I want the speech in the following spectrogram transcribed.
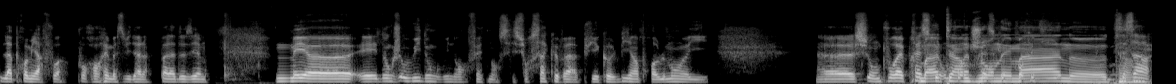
la première fois pour Jorge Masvidal pas la deuxième. Mais et donc oui donc oui non en fait non c'est sur ça que va appuyer Colby hein, probablement il euh, on pourrait presque. Bah, t'es un journeyman. Euh, c'est ça.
